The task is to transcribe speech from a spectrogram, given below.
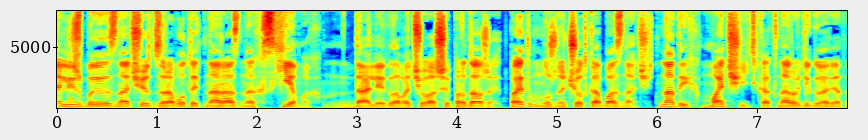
«лишь бы, значит, заработать на разных схемах». Далее глава Чувашии продолжает. Поэтому нужно четко обозначить. Надо их мочить, как в народе говорят.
